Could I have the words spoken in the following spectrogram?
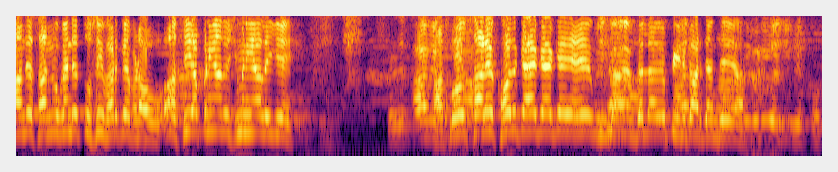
ਆਂਦੇ ਸਾਨੂੰ ਕਹਿੰਦੇ ਤੁਸੀਂ ਫੜ ਕੇ ਫੜਾਓ ਅਸੀਂ ਆਪਣੀਆਂ ਦੁਸ਼ਮਣੀਆਂ ਲਈਏ। ਆ ਪੁਲਿਸ ਵਾਲੇ ਖੁਦ ਕਹਿ ਕਹਿ ਕੇ ਇਹ ਗੱਲਾਂ ਰਿਪੀਟ ਕਰ ਜਾਂਦੇ ਆ। ਵੀਡੀਓ ਜੀ ਵੇਖੋ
